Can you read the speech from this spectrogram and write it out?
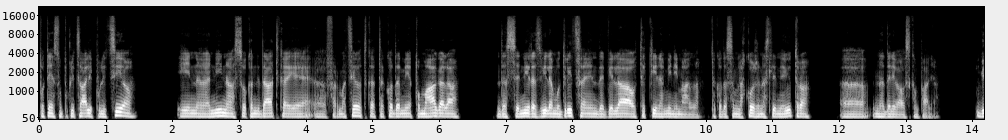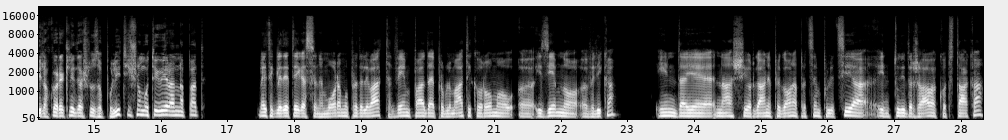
potem smo poklicali policijo, In uh, Nina, so kandidatka, je uh, farmacevtka, tako da mi je pomagala, da se ni razvila modrica in da je bila oteklina minimalna. Tako da sem lahko že naslednje jutro uh, nadaljeval s kampanjo. Bi lahko rekli, da je šlo za politično motiviran napad? Lejte, glede tega se ne moramo opredeljevati. Vem pa, da je problematika Romov izjemno velika in da je naši organi pregona, predvsem policija in tudi država kot taka,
